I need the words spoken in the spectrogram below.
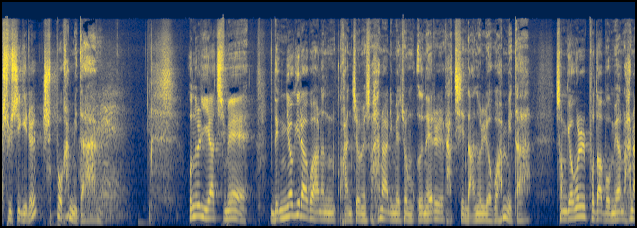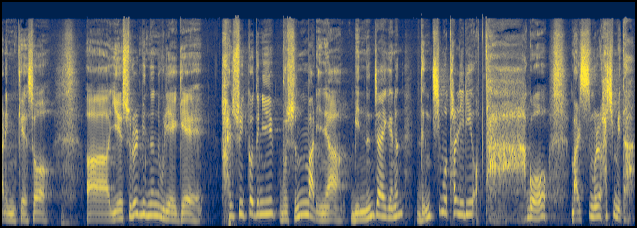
주시기를 축복합니다. 오늘 이 아침에 능력이라고 하는 관점에서 하나님의 좀 은혜를 같이 나누려고 합니다. 성경을 보다 보면 하나님께서 아, 예수를 믿는 우리에게 할 수 있거든이 무슨 말이냐? 믿는 자에게는 능치 못할 일이 없다고 말씀을 하십니다.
